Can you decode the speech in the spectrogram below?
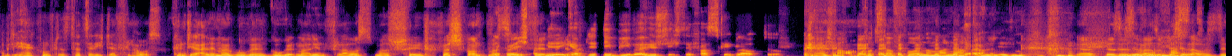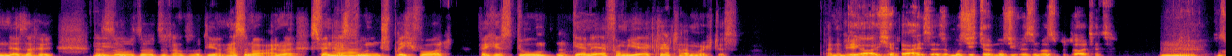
Aber die Herkunft ist tatsächlich der Flaus. Könnt ihr alle mal googeln, googelt mal den Flaus, mal schön, mal schauen, was Aber ihr ich habe findet. hab dir die Biber-Geschichte fast geglaubt. Du. Ja, ich war auch kurz davor, nochmal nachzulesen. Ja, das ist immer so ein bisschen fast- auch Sinn der Sache, das Ja. so, so zu transportieren. Hast du noch einen? Oder Sven, hast Ja. du ein Sprichwort, welches du Mhm. gerne von mir erklärt haben möchtest? Eine Regel. Ja, ich hätte eins. Also muss ich, muss ich wissen, was es bedeutet? Nö, das,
